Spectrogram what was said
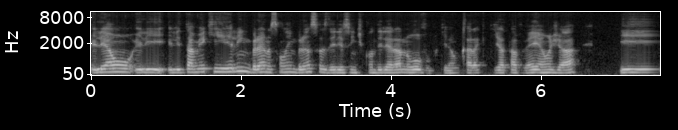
ele é um... Ele, ele tá meio que relembrando, são lembranças dele, assim, de quando ele era novo, porque ele é um cara que já tá velhão já. E...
